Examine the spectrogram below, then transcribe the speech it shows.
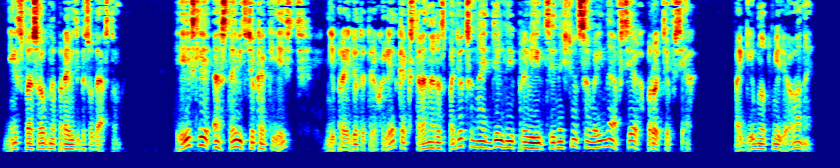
не способна править государством. Если оставить все как есть, не пройдет и трех лет, как страна распадется на отдельные провинции, начнется война всех против всех. Погибнут миллионы.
